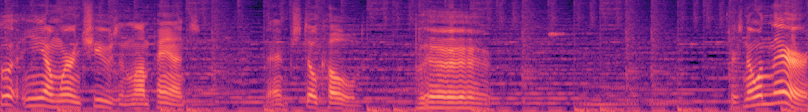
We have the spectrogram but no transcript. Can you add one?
Yeah, I'm wearing shoes and long pants. And I'm still cold. There's no one there.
